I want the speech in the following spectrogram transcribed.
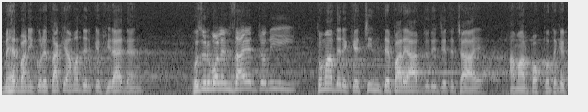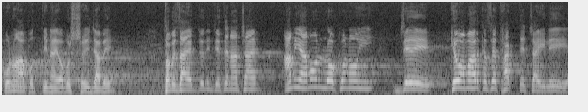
মেহরবানি করে তাকে আমাদেরকে ফিরায় দেন। হুজুর বলেন, জায়েদ, যদি তোমাদেরকে চিনতে পারে আর যদি যেতে চায়, আমার পক্ষ থেকে কোনো আপত্তি নাই, অবশ্যই যাবে। তবে জায়েদ যদি যেতে না চায়, আমি এমন লোক নই যে কেউ আমার কাছে থাকতে চাইলে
